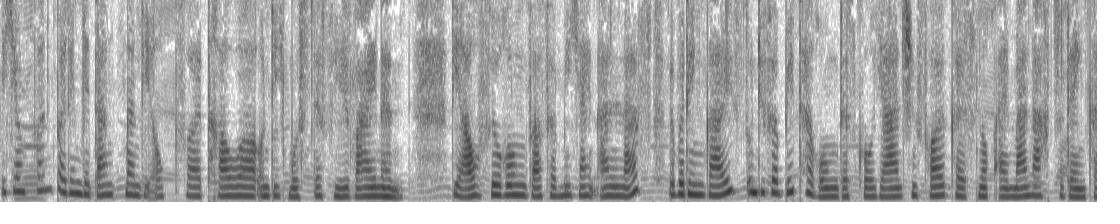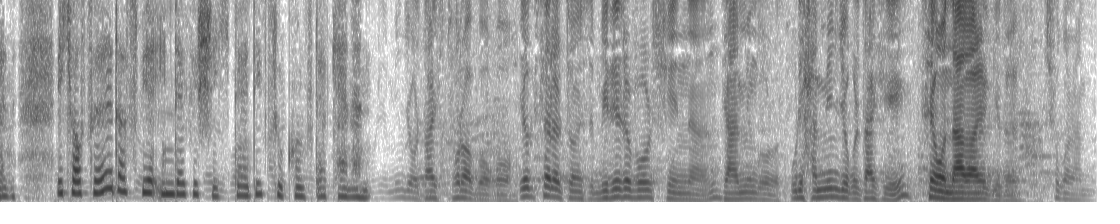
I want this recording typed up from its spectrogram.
Ich empfand bei dem Gedanken an die Opfer Trauer und ich musste viel weinen. Die Aufführung war für mich ein Anlass, über den Geist und die Verbitterung des koreanischen Volkes noch einmal nachzudenken. Ich hoffe, dass wir in der Geschichte die Zukunft erkennen. 민족을 다시 돌아보고 역사를 통해서 미래를 볼 수 있는 대한민국으로 우리 한민족을 다시 세워 나가기를 축원합니다.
